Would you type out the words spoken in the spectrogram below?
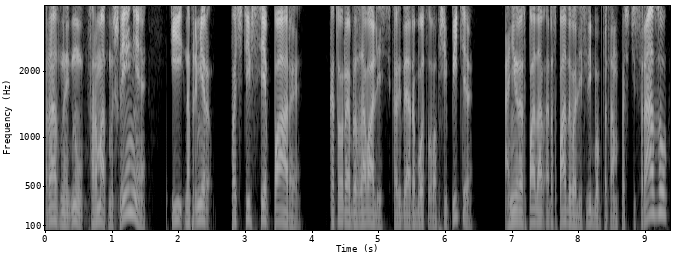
разный ну, формат мышления. И, например, почти все пары, которые образовались, когда я работал в общепите, они распада- распадывались либо потом почти сразу,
